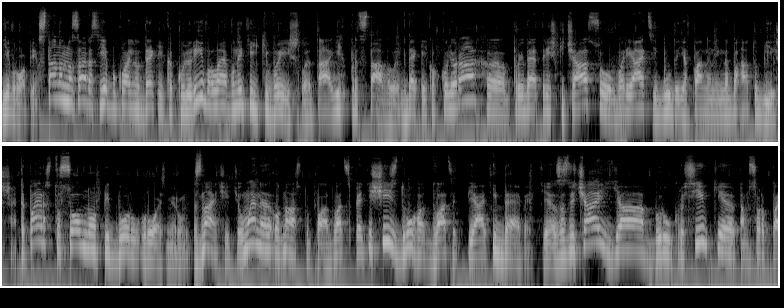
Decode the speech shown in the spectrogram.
Європі. Станом на зараз є буквально декілька кольорів, але вони тільки вийшли та їх представили в декількох кольорах. Е, Пройде трішки часу. Варіацій буде, я впевнений, набагато більше. Тепер стосовно підбору розміру. Значить, у мене одна ступа 25,6, друга 25,9. Зазвичай я беру кросівки, там 41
